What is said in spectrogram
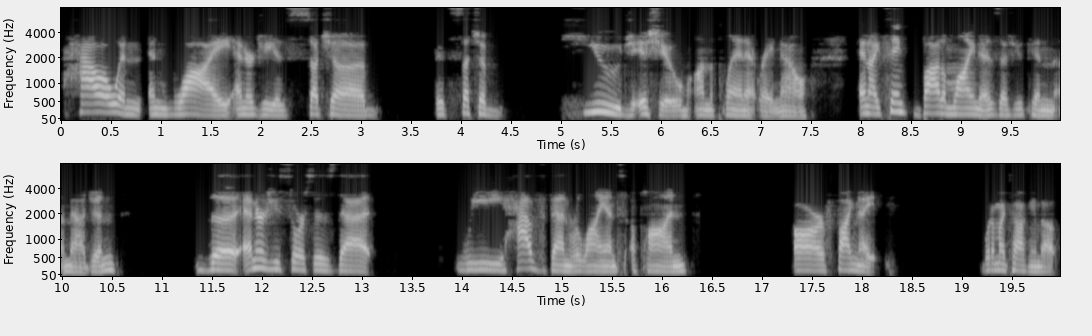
how and and why energy is such a it's such a huge issue on the planet right now. And I think bottom line is, as you can imagine, the energy sources that we have been reliant upon are finite. What am I talking about?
